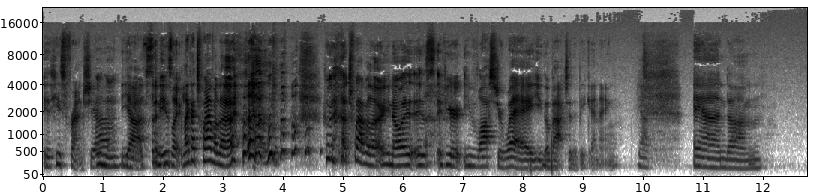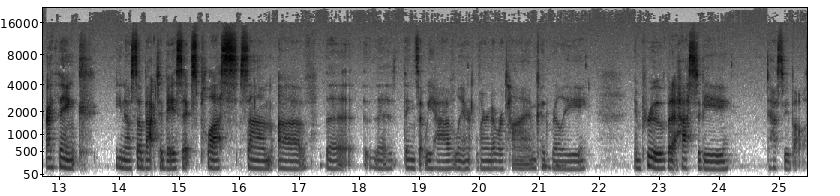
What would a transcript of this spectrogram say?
he's French, yeah, mm-hmm. yes, and he's like like a traveler. a traveler, you know, is if you're you've lost your way, you go back to the beginning. Yeah. And um, I think you know, so back to basics plus some of the the things that we have lear- learned over time could mm-hmm. really improve, but it has to be it has to be both.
